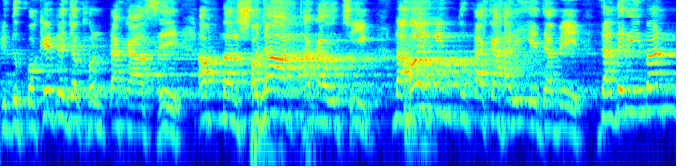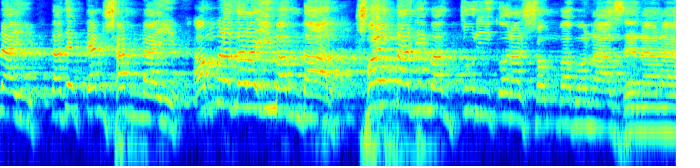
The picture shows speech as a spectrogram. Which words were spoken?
কিন্তু পকেটে যখন টাকা আছে, আপনার সজাগ থাকা উচিত। না হয় কিন্তু টাকা হারিয়ে যাবে। যাদের ইমান নাই, তাদের টেনশন নাই। আমরা যারা ইমানদার, শয়তান ইমান চুরি করার সম্ভাবনা আছে না না?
